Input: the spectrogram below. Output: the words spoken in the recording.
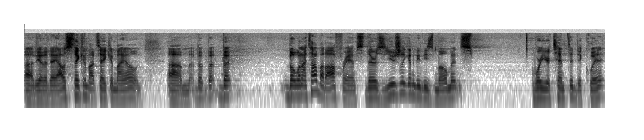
uh, the other day? I was thinking about taking my own. Um, but, but, but but when I talk about off ramps, there's usually going to be these moments where you're tempted to quit.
